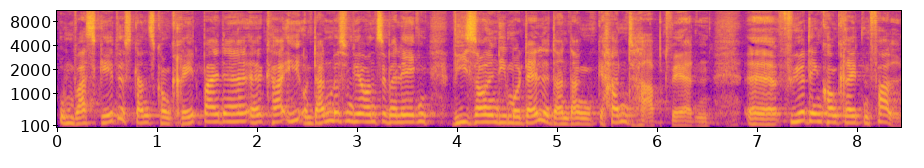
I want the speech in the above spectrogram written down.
Um was geht es ganz konkret bei der äh, KI? Und dann müssen wir uns überlegen, wie sollen die Modelle dann, dann gehandhabt werden äh, für den konkreten Fall?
